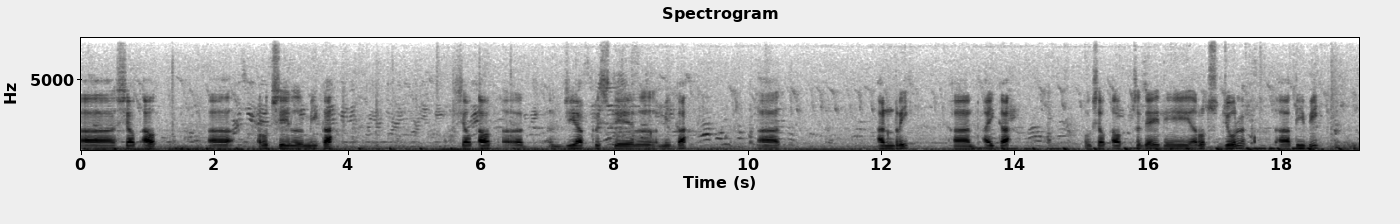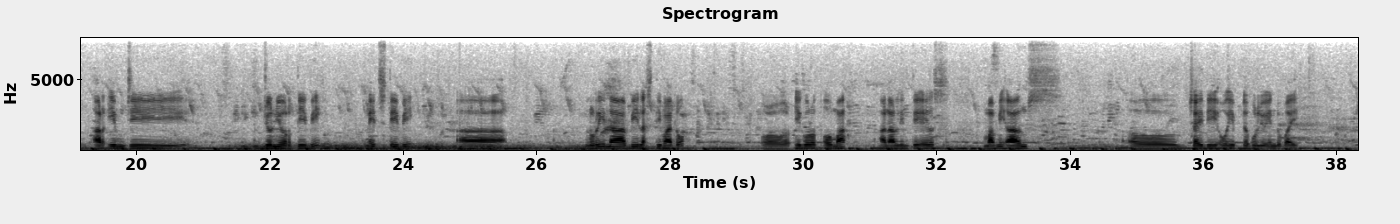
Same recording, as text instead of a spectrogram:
Uh, Shout out uh, Rochil Mika. Shout out uh, Gia Cristel Mika. At Andre and Aika og shout out sa day ni Roch Jul uh, TV RMG Junior TV Nits TV uh, Lorena B. Lastimado o Igorot Oma Annalyn T.Els Mami Alms o Chaidi OFW in Dubai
